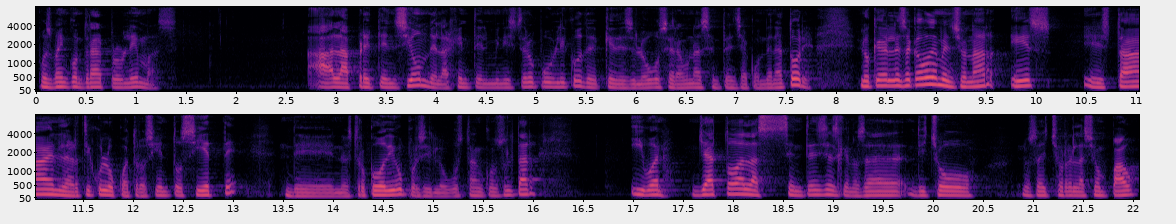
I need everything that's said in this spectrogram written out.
pues va a encontrar problemas a la pretensión de la gente del Ministerio Público de que desde luego será una sentencia condenatoria. Lo que les acabo de mencionar es está en el artículo 407 de nuestro código, por si lo gustan consultar. Y bueno, ya todas las sentencias que nos ha dicho, nos ha hecho relación Pau,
